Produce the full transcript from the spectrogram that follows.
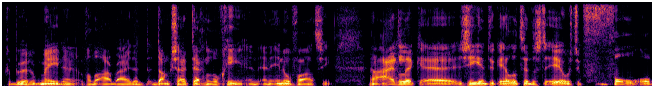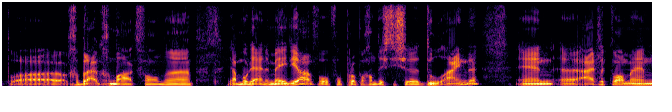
gebeurt ook mede van de arbeider dankzij technologie en, en innovatie. Nou, eigenlijk eh, zie je natuurlijk heel de 20e eeuw is natuurlijk volop uh, gebruik gemaakt van uh, ja, moderne media voor, voor propagandistische doeleinden. En uh, eigenlijk kwam men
